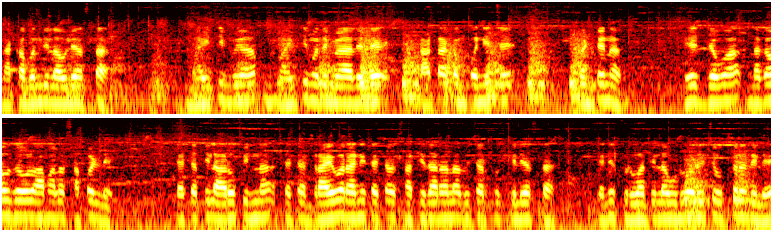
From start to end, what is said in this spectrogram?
नाकाबंदी लावली असता माहिती मिळा माहितीमध्ये मिळालेले टाटा कंपनीचे कंटेनर हे जेव्हा नगावजवळ आम्हाला सापडले त्याच्यातील आरोपींना त्याच्या ड्रायव्हर आणि त्याच्या साथीदाराला विचारपूस केली असता त्यांनी सुरुवातीला उडवडीचे उत्तरं दिले.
